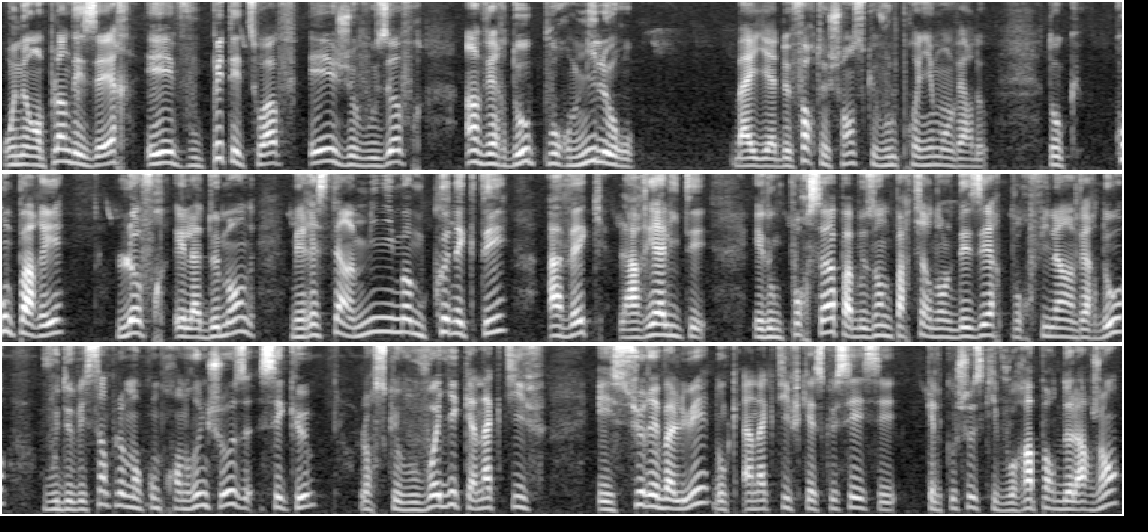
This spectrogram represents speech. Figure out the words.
On est en plein désert et vous pétez de soif et je vous offre un verre d'eau pour 1000 euros. Bah, il y a de fortes chances que vous le preniez mon verre d'eau. Donc comparez l'offre et la demande, mais rester un minimum connecté avec la réalité. Et donc pour ça, pas besoin de partir dans le désert pour filer un verre d'eau, vous devez simplement comprendre une chose, c'est que lorsque vous voyez qu'un actif est surévalué, donc un actif qu'est-ce que c'est? C'est quelque chose qui vous rapporte de l'argent,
